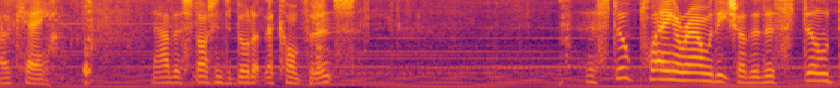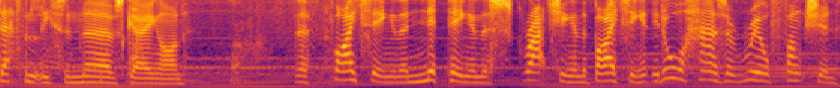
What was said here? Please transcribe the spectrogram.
Okay. Now they're starting to build up their confidence. They're still playing around with each other. There's still definitely some nerves going on. The fighting and the nipping and the scratching and the biting, it, all has a real function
